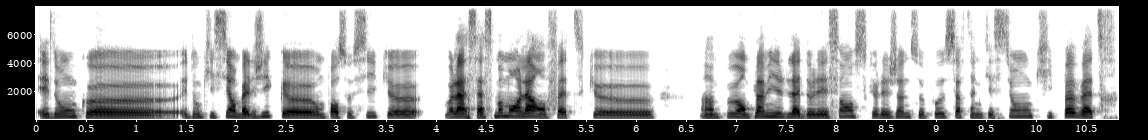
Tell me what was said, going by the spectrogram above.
et donc, et donc ici en Belgique, on pense aussi que voilà, c'est à ce moment-là en fait que un peu en plein milieu de l'adolescence que les jeunes se posent certaines questions qui peuvent être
